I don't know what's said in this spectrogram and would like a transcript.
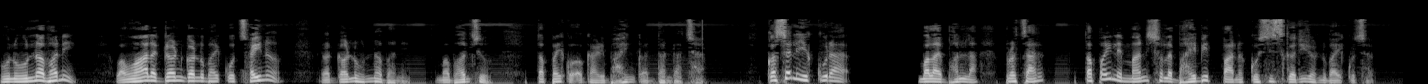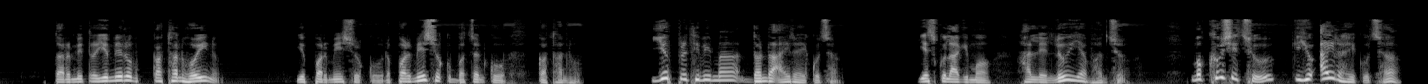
हुनुहुन्न भने वा उहाँलाई ग्रहण गर्नुभएको छैन र गर्नुहुन्न भने म भन्छु तपाईँको अगाडि भयंकर दण्ड छ। कसैले यो कुरा मलाई भन्ला प्रचार तपाईँले मानिसहरूलाई भयभीत पार्न कोसिस गरिरहनु भएको छ। तर मित्र यो मेरो कथन होइन। यो परमेश्वरको र परमेश्वरको वचनको कथन हो। यो पृथ्वीमा दण्ड आइरहेको छ। यसको लागि म हालले लुया भन्छु। म खुसी छु कि यो आइरहेको छ।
